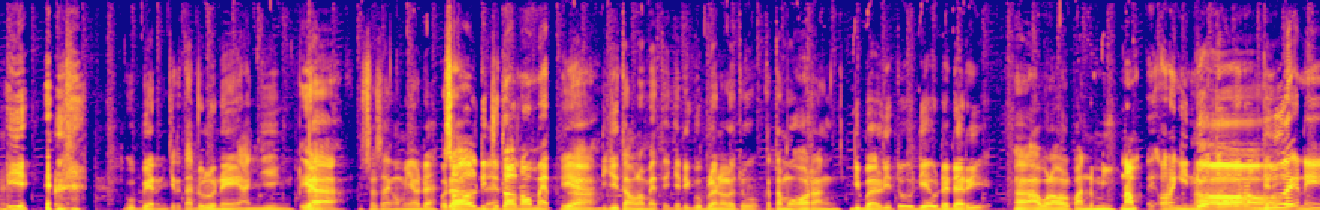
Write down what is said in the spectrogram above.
Iya. Gue biarin cerita dulu nih anjing. Iya. Udah, Selesai ngomongnya udah. Udah. Soal Udah. digital nomad. Iya, Nah. digital nomad ya. Jadi gue bulan lalu tuh ketemu orang di Bali tuh dia udah dari uh, awal-awal pandemi. Nam eh, orang Indo No. atau orang bule nih?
